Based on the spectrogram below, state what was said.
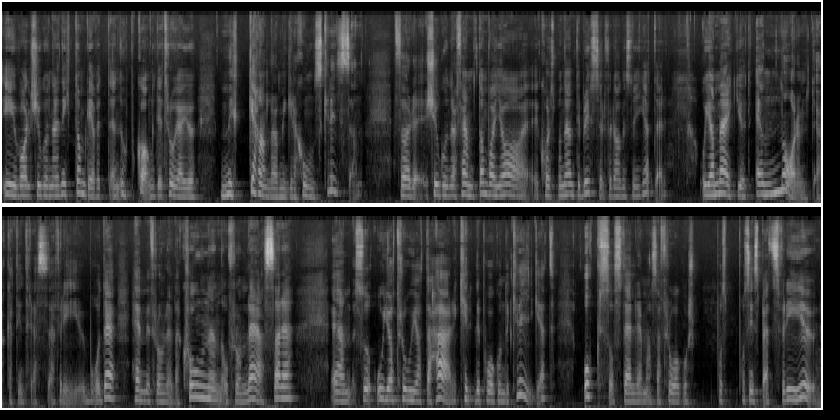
EU-valet 2019 blev ett, en uppgång. Det tror jag ju mycket handlar om migrationskrisen. För 2015 var jag korrespondent i Bryssel för Dagens Nyheter. Och jag märkte ju ett enormt ökat intresse för EU, både hemifrån redaktionen och från läsare. Um, så, och jag tror ju att det här, det pågående kriget, också ställer en massa frågor på, på sin spets för EU. Mm.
